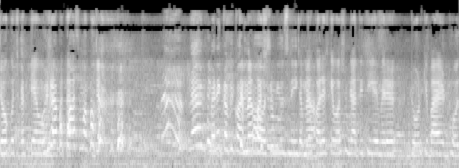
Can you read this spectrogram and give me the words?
जो कुछ करती है वो मुझे पता मैं मैंने कभी कॉलेज मैं वॉशरूम यूज़ नहीं जब मैं कॉलेज के वॉशरूम जाती थी ये मेरे डोर के बाहर ढोल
